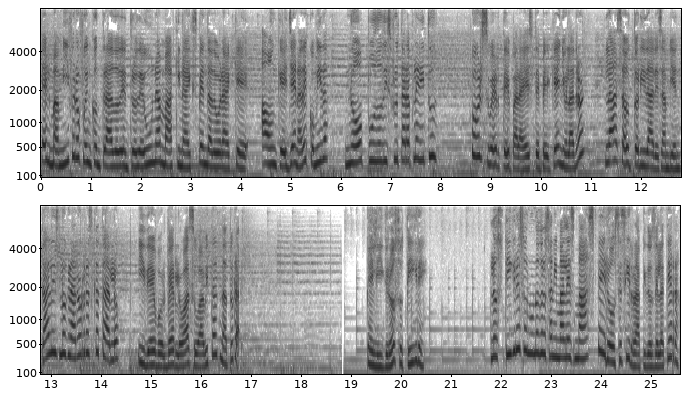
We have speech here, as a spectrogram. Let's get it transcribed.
El mamífero fue encontrado dentro de una máquina expendedora que, aunque llena de comida, no pudo disfrutar a plenitud. Por suerte para este pequeño ladrón, las autoridades ambientales lograron rescatarlo y devolverlo a su hábitat natural. Peligroso tigre. Los tigres son uno de los animales más feroces y rápidos de la Tierra.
